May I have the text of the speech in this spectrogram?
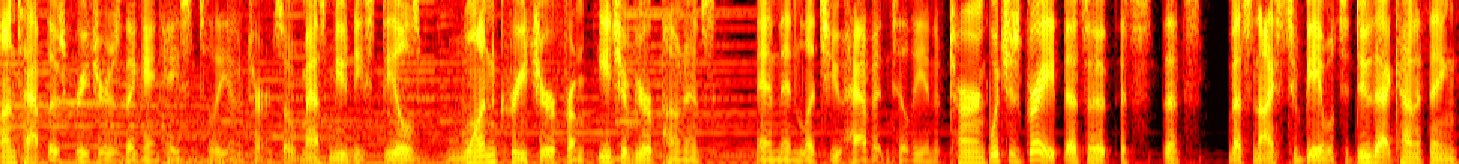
Untap those creatures, they gain haste until the end of turn. So Mass Mutiny steals one creature from each of your opponents and then lets you have it until the end of turn, which is great. That's a it's that's that's nice to be able to do that kind of thing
